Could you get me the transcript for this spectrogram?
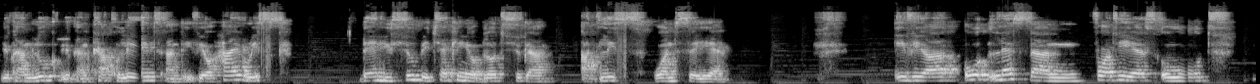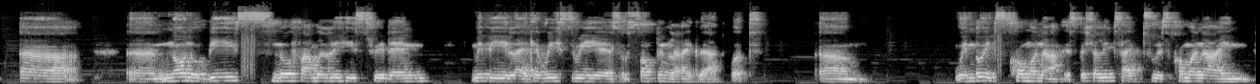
you can look, you can calculate, and if you're high risk, then you should be checking your blood sugar at least once a year. If you are less than 40 years old, uh, uh, non-obese, no family history, then maybe like every three years or something like that. But um, we know it's commoner, especially type 2 is commoner in,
